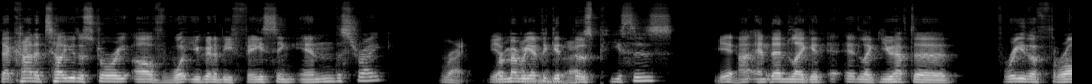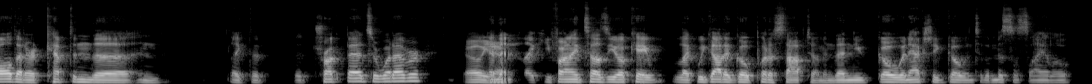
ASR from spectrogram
that kind of tell you the story of what you're going to be facing in the strike. Right. Yep, remember I you have to get that. those pieces Yeah. uh, and then like it, it, like you have to free the thrall that are kept in the in like the the truck beds or whatever oh yeah. and then like he finally tells you okay like we got to go put a stop to him and then you go and actually go into the missile silo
